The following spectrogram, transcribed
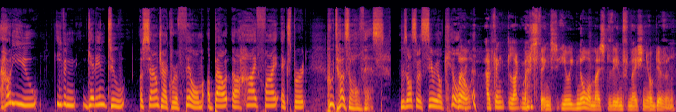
How do you even get into a soundtrack for a film about a hi fi expert who does all this? Who's also a serial killer? Well, I think, like most things, you ignore most of the information you're given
